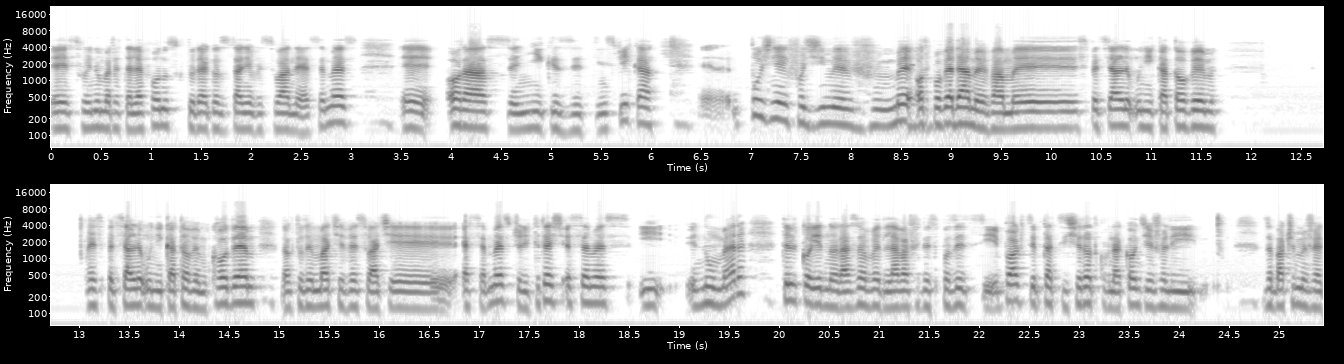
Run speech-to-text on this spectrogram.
y, swój numer telefonu, z którego zostanie wysłany SMS y, oraz nick z TeamSpeaka. Później wchodzimy, w, my odpowiadamy Wam specjalnym unikatowym specjalnym unikatowym kodem, na którym macie wysłać e, SMS, czyli treść SMS i numer, tylko jednorazowy dla Waszej dyspozycji. Po akceptacji środków na koncie, jeżeli zobaczymy, że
